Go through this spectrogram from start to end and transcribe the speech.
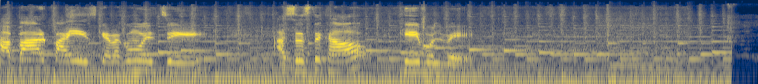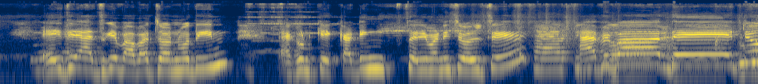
ভাপা আর পায়েস কেরকম হয়েছে? আস্তে আস্তে খাও খেয়ে বলবে? এই যে আজকে বাবার জন্মদিন এখন কেক কাটিং সেরিমনি চলছে। হ্যাপি বার্থডে টু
